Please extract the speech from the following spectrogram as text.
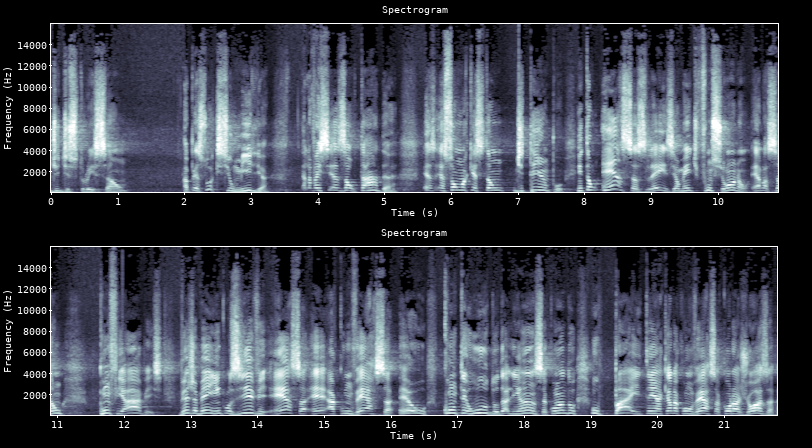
de destruição. A pessoa que se humilha, ela vai ser exaltada. É, é só uma questão de tempo. Então, essas leis realmente funcionam, elas são confiáveis. Veja bem, inclusive, essa é a conversa, é o conteúdo da aliança, quando o pai tem aquela conversa corajosa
